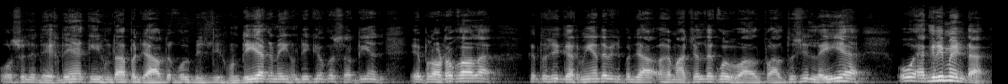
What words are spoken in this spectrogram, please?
ਉਸ ਵੇਲੇ ਦੇਖਦੇ ਹਾਂ ਕੀ ਹੁੰਦਾ। ਪੰਜਾਬ ਦੇ ਕੋਲ ਬਿਜਲੀ ਹੁੰਦੀ ਹੈ ਕਿ ਨਹੀਂ ਹੁੰਦੀ? ਕਿਉਂਕਿ ਸਰਦੀਆਂ ਇਹ ਪ੍ਰੋਟੋਕਾਲ ਹੈ ਕਿ ਤੁਸੀਂ ਗਰਮੀਆਂ ਦੇ ਵਿੱਚ ਪੰਜਾਬ ਹਿਮਾਚਲ ਦੇ ਕੋਲ ਵਾਲ ਪਾਲ ਤੁਸੀਂ ਲਈ ਹੈ ਉਹ ਐਗਰੀਮੈਂਟ ਹੈ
